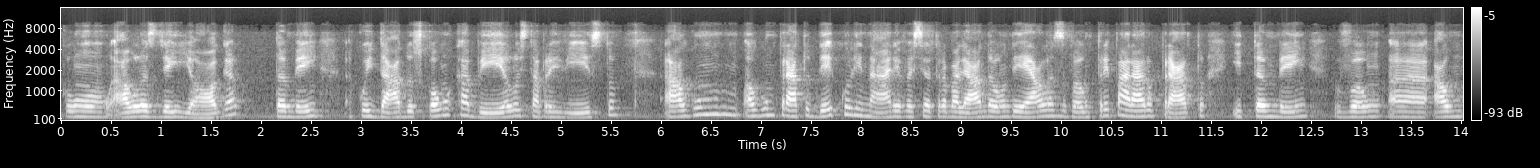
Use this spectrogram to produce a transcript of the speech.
com aulas de yoga, também cuidados com o cabelo está previsto. Algum, algum prato de culinária vai ser trabalhado onde elas vão preparar o prato e também vão uh,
